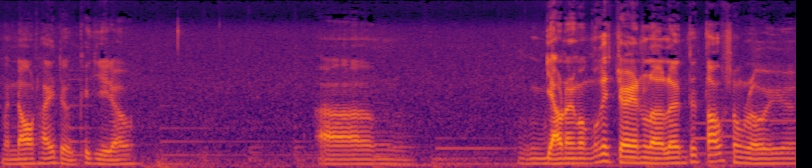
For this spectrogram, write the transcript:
Mình đâu thấy được cái gì đâu. À, dạo này còn có cái trend là lên tiktok xong rồi ờ,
